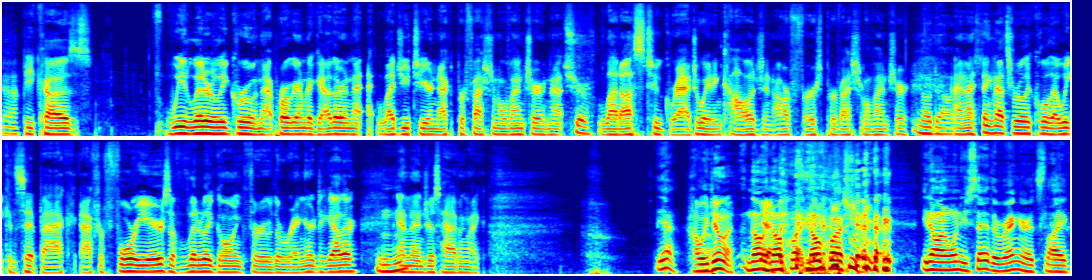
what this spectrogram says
Yeah. because we literally grew in that program together and that led you to your next professional venture and that Sure. led us to graduating college and our first professional venture. No doubt. And I think that's really cool that we can sit back after four years of literally going through the ringer together Mhm. and then just having like, yeah. how we doing? No, Yeah. no, que- no question. you know, and when you say the ringer, it's like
